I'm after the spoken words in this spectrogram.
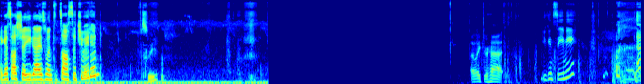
I guess I'll show you guys once it's all situated. Sweet. I like your hat. You can see me? SOZBazaar.com.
